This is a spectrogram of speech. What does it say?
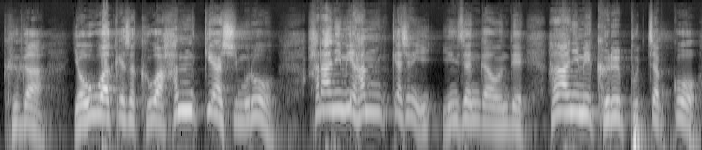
그가 여호와께서 그와 함께 하심으로 하나님이 함께 하시는 이 인생 가운데 하나님이 그를 붙잡고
